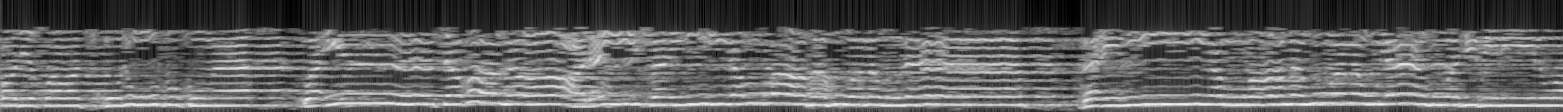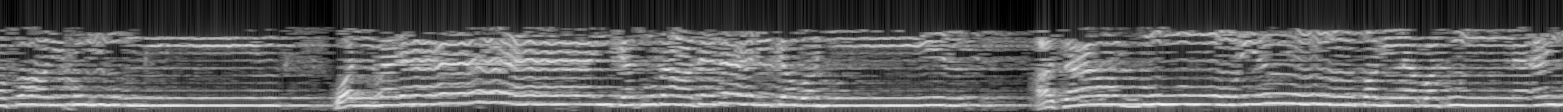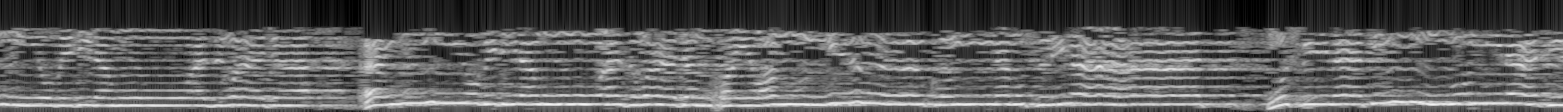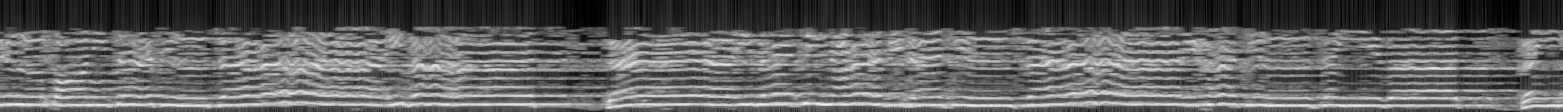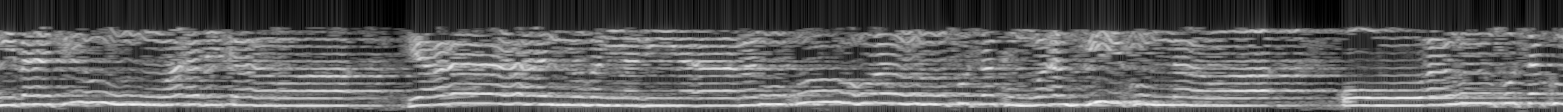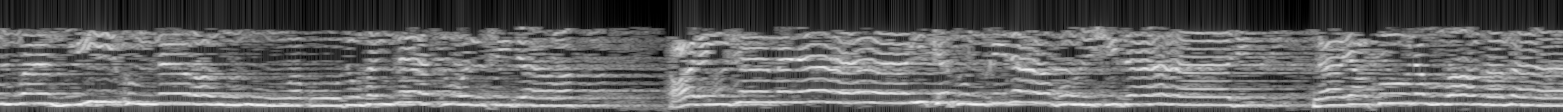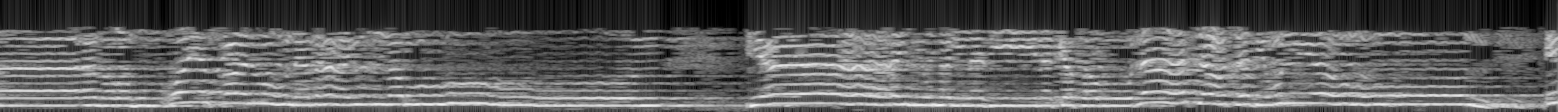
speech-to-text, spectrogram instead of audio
فقد صرت قلوبكما وإن تظاهرا عليه فإن الله هو مولاه فإن الله هو مولاه وجبريل وصالح المؤمنين والملائكة بعد ذلك ظهير. عسى ربه طلقكن أن يبدله أزواجا أن يبدله أزواجا خيرا منكن مسلمات مسلمات ثيبات وأبكارا. يا أيها الذين آمنوا قوا أنفسكم وأهليكم نارا. قوا أنفسكم وأهليكم نارا وقودها الناس والحجارة. عليها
